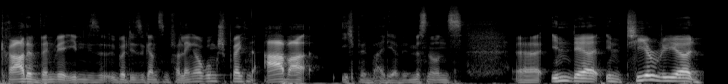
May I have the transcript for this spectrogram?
gerade wenn wir eben diese, über diese ganzen Verlängerungen sprechen. Aber ich bin bei dir. Wir müssen uns äh, in der Interior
